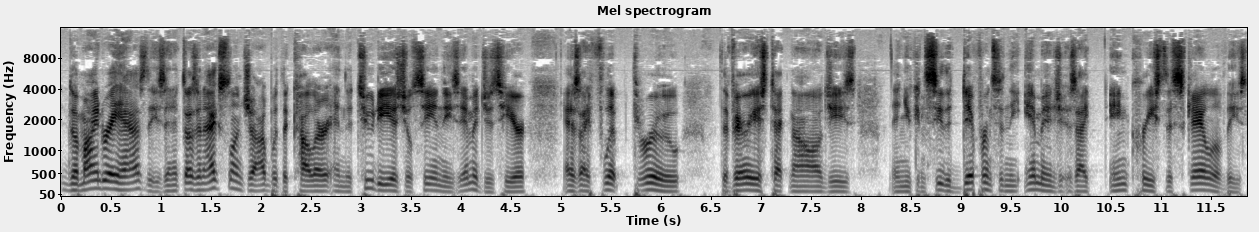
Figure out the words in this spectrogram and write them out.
The Mindray has these, and it does an excellent job with the color and the 2D, as you'll see in these images here, as I flip through the various technologies, and you can see the difference in the image as I increase the scale of these.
